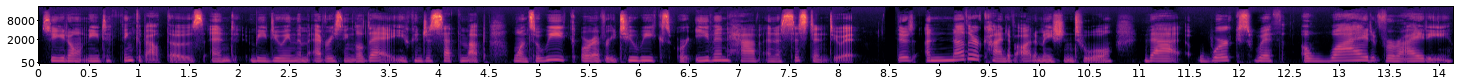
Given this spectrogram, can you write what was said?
so you don't need to think about those and be doing them every single day. You can just set them up once a week or every two weeks or even have an assistant do it. There's another kind of automation tool that works with a wide variety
